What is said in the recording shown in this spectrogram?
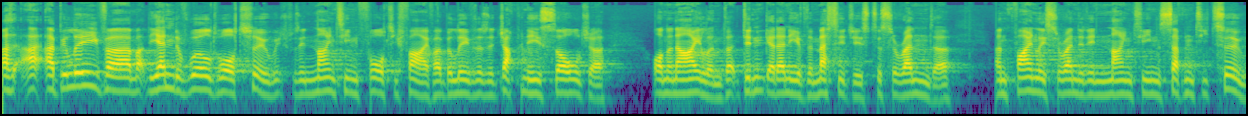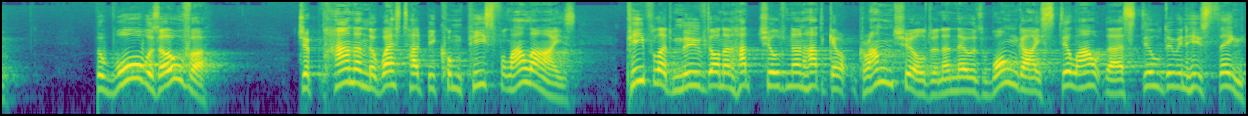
I, believe um, at the end of World War II, which was in 1945, I believe there's a Japanese soldier on an island that didn't get any of the messages to surrender and finally surrendered in 1972. The war was over. Japan and the West had become peaceful allies. People had moved on and had children and had grandchildren, and there was one guy still out there, still doing his thing,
